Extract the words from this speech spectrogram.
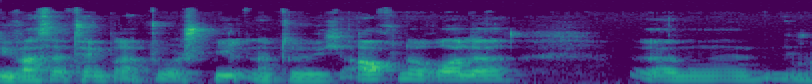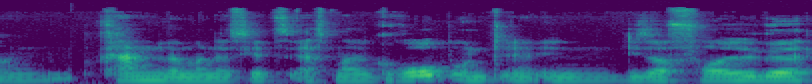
die Wassertemperatur spielt natürlich auch eine Rolle. Ähm, man kann, wenn man das jetzt erstmal grob und in, dieser Folge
